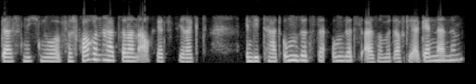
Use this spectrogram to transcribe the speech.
das nicht nur versprochen hat, sondern auch jetzt direkt in die Tat umsetzt, umsetzt, also mit auf die Agenda nimmt.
